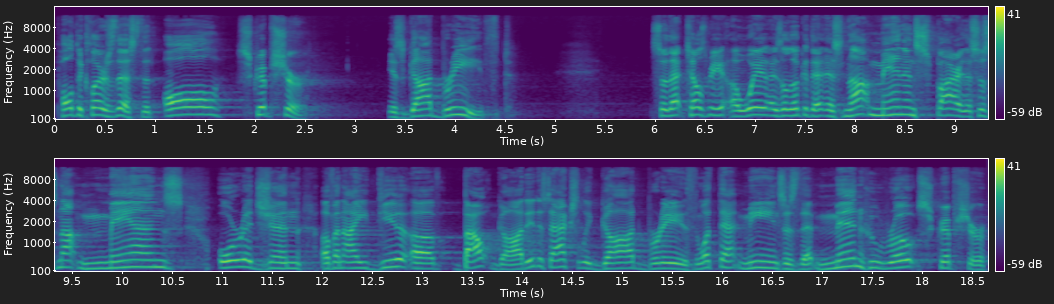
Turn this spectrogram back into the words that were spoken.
Paul declares this: that all Scripture is God breathed. So that tells me a way as I look at that, it's not man inspired. This is not man's origin of an idea of about God. It is actually God breathed. And what that means is that men who wrote scripture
